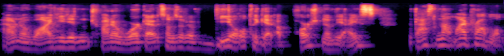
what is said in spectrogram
I don't know why he didn't try to work out some sort of deal to get a portion of the ice, but that's not my problem.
